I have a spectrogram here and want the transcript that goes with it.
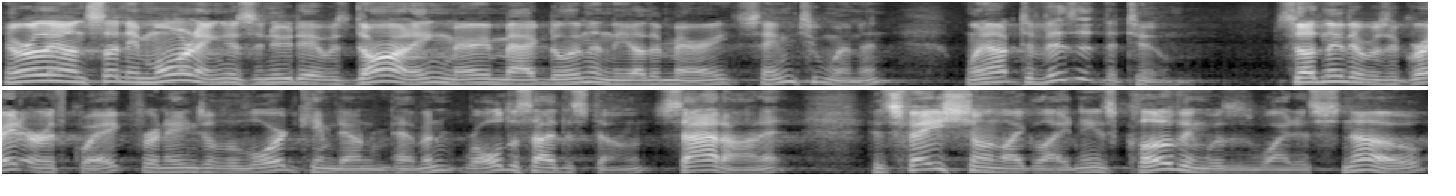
Now, early on Sunday morning, as the new day was dawning, Mary Magdalene and the other Mary, same two women, went out to visit the tomb. Suddenly there was a great earthquake, for an angel of the Lord came down from heaven, rolled aside the stone, sat on it. His face shone like lightning, his clothing was as white as snow,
